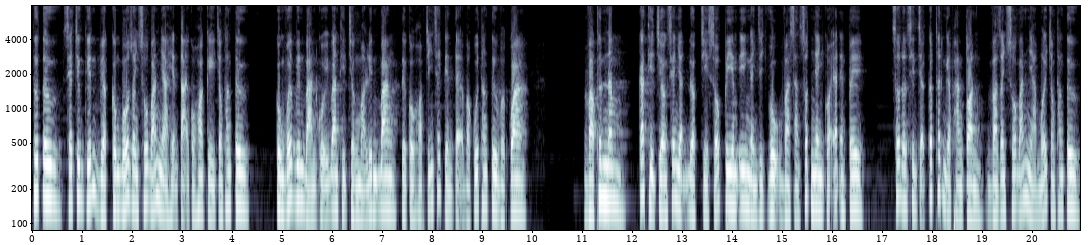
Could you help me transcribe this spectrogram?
Thứ tư sẽ chứng kiến việc công bố doanh số bán nhà hiện tại của Hoa Kỳ trong tháng 4, cùng với biên bản của Ủy ban Thị trường mở liên bang từ cuộc họp chính sách tiền tệ vào cuối tháng 4 vừa qua. Vào thứ năm, các thị trường sẽ nhận được chỉ số PMI ngành dịch vụ và sản xuất nhanh của S&P, số đơn xin trợ cấp thất nghiệp hàng tuần và doanh số bán nhà mới trong tháng 4.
